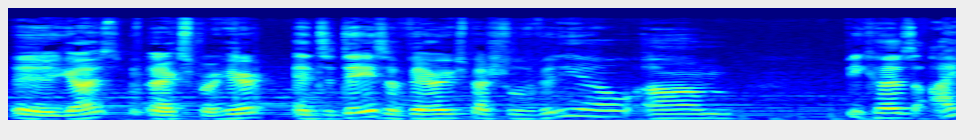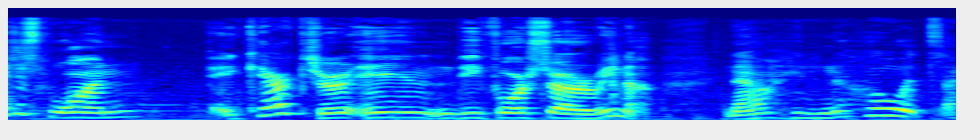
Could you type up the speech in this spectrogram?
Hey guys, expert here, and today's a very special video, um, because I just won a character in the 4-star arena. Now, I know it's, I,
